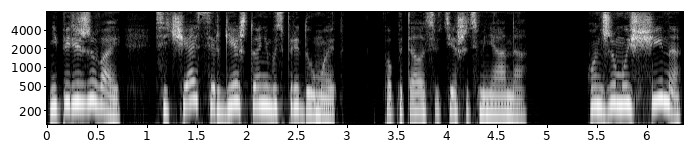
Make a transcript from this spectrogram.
«Не переживай, сейчас Сергей что-нибудь придумает», — попыталась утешить меня она. «Он же мужчина,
